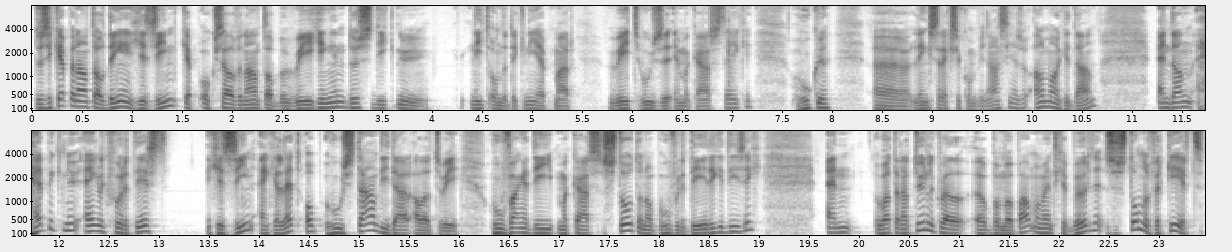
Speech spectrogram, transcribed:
Dus ik heb een aantal dingen gezien. Ik heb ook zelf een aantal bewegingen, dus die ik nu niet onder de knie heb, maar weet hoe ze in elkaar steken. Hoeken, uh, links-rechtse combinatie en zo, allemaal gedaan. En dan heb ik nu eigenlijk voor het eerst gezien en gelet op hoe staan die daar alle twee? Hoe vangen die mekaars stoten op? Hoe verdedigen die zich? En wat er natuurlijk wel op een bepaald moment gebeurde, ze stonden verkeerd.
